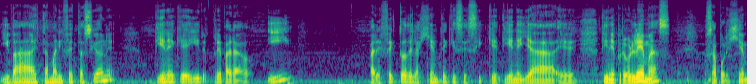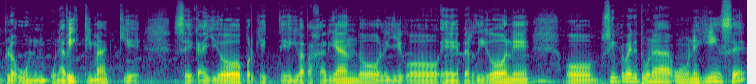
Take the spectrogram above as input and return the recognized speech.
y va a estas manifestaciones, tiene que ir preparado. Y para efectos de la gente que, se, que tiene ya eh, tiene problemas, o sea, por ejemplo, un- una víctima que se cayó porque eh, iba pajareando o le llegó eh, perdigones o simplemente tuvo una, un esguince,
